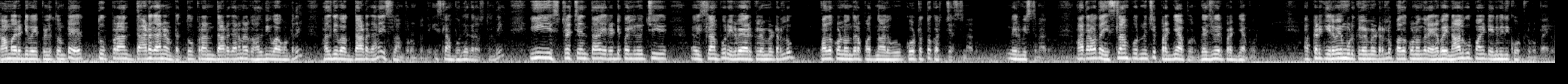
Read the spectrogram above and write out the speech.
కామారెడ్డి వైపు వెళుతుంటే తూప్రాన్ దాటగానే ఉంటుంది. తూప్రాన్ దాటగానే మనకు హల్దీబాగ్ ఉంటుంది. హల్దీబాగ్ దాటగానే ఇస్లాంపూర్ ఉంటుంది. ఇస్లాంపూర్ దగ్గర వస్తుంది. ఈ స్ట్రెచ్ ఎంత? రెడ్డిపల్లి నుంచి ఇస్లాంపూర్ ఇరవై ఆరు కిలోమీటర్లు పదకొండు వందల పద్నాలుగు కోట్లతో ఖర్చు చేస్తున్నారు. నిర్మిస్తున్నారు. ఆ తర్వాత ఇస్లాంపూర్ నుంచి ప్రజ్ఞాపూర్ గజ్వేల్ ప్రజ్ఞాపూర్. అక్కడికి ఇరవై మూడు కిలోమీటర్లు పదకొండు వందల ఎనభై నాలుగు పాయింట్ ఎనిమిది కోట్ల రూపాయలు.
